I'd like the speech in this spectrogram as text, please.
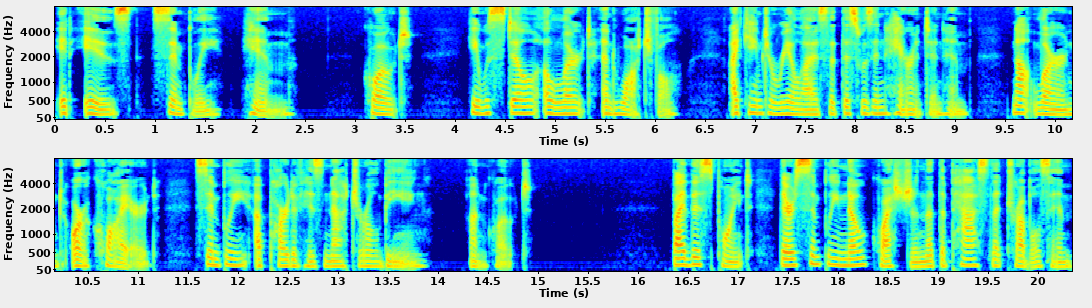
It is simply him. Quote, he was still alert and watchful. I came to realize that this was inherent in him, not learned or acquired, simply a part of his natural being. Unquote. By this point, there is simply no question that the past that troubles him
